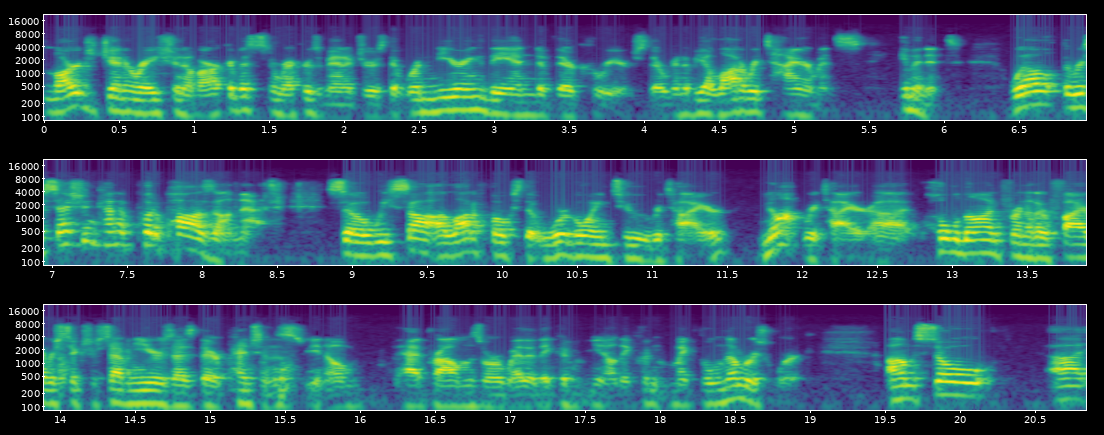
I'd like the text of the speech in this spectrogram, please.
large generation of archivists and records managers that were nearing the end of their careers. There were going to be a lot of retirements imminent. Well, the recession kind of put a pause on that. So we saw a lot of folks that were going to retire, not retire, uh, hold on for another five or six or seven years as their pensions, you know, had problems or whether they could, you know, they couldn't make the numbers work. Um, so uh,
